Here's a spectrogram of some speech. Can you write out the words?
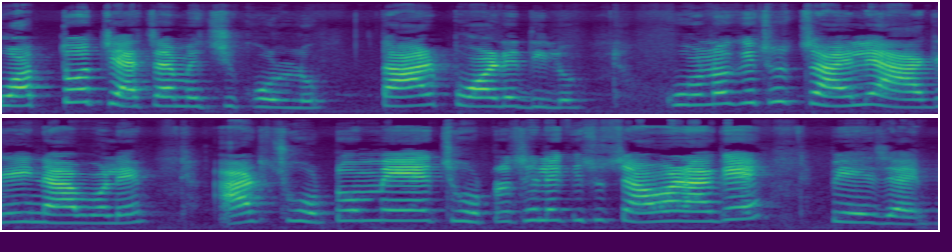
কত চেঁচামেচি করল। তারপরে দিল। কোনো কিছু চাইলে আগেই না বলে। আর ছোট মেয়ে, ছোট ছেলে কিছু চাওয়ার আগে পেয়ে যায়।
